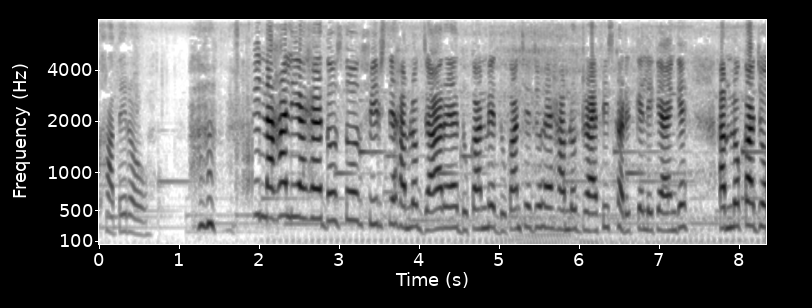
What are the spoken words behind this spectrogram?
खाते रहो। नहा लिया है दोस्तों, फिर से हम लोग जा रहे हैं दुकान में। दुकान से जो है हम लोग ड्राई फ़िश खरीद के लेके आएँगे। हम लोग का जो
